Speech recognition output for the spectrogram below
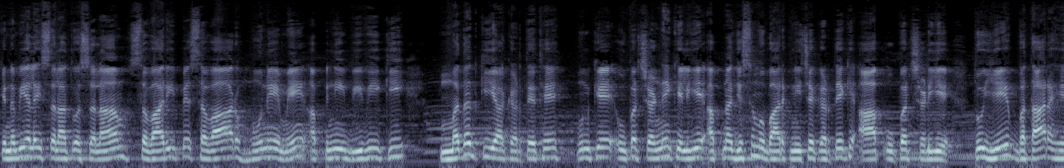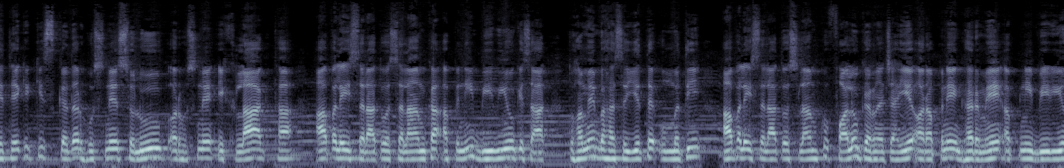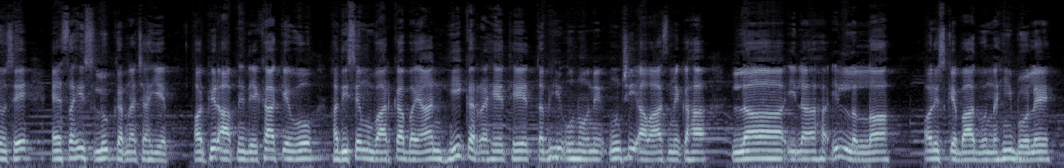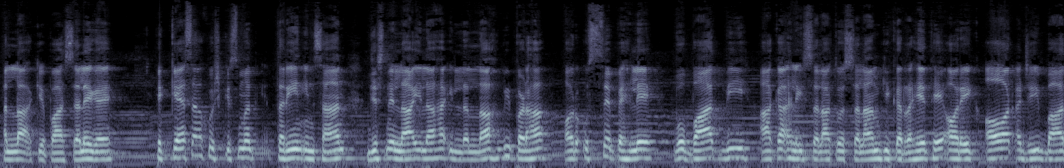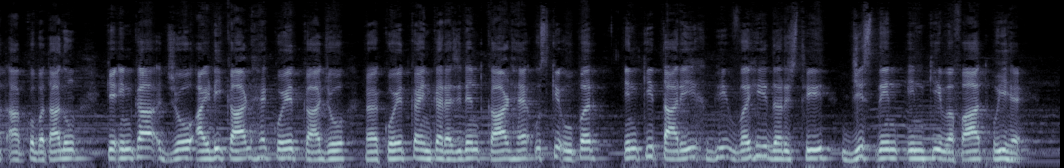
کہ نبی علیہ السلاۃ والسلام سواری پہ سوار ہونے میں اپنی بیوی کی مدد کیا کرتے تھے، ان کے اوپر چڑھنے کے لیے اپنا جسم مبارک نیچے کرتے کہ آپ اوپر چڑھیے۔ تو یہ بتا رہے تھے کہ کس قدر حسن سلوک اور حسن اخلاق تھا۔ آپ علیہ السلاۃ والسلام کا اپنی بیویوں کے ساتھ۔ تو ہمیں بحثیت امتی، آپ علیہ السلاۃ والسلام کو فالو کرنا چاہیے اور اپنے گھر میں اپنی بیویوں سے ایسا ہی سلوک کرنا چاہیے۔ اور پھر آپ نے دیکھا کہ وہ حدیث مبارکہ بیان ہی کر رہے تھے، تبھی انہوں نے اونچی آواز میں کہا، لا الہ الا اللہ، اور اس کے بعد وہ نہیں بولے، اللہ کے پاس چلے گئے۔ ایک کیسا خوش قسمت ترین انسان جس نے لا الہ الا اللہ بھی پڑھا اور اس سے پہلے وہ بات بھی آقا علیہ السلاۃ والسلام کی کر رہے تھے۔ اور ایک اور عجیب بات آپ کو بتا دوں کہ ان کا جو آئی ڈی کارڈ ہے، کویت کا جو کویت کا ان کا ریزیڈنٹ کارڈ ہے، اس کے اوپر ان کی تاریخ بھی وہی درج تھی جس دن ان کی وفات ہوئی ہے۔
